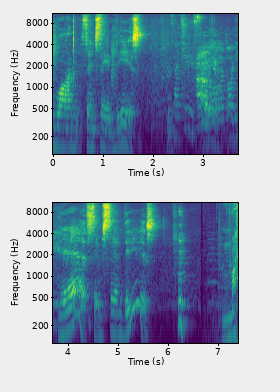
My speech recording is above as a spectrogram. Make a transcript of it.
I want same same this. Ah, okay. Yes, same same this. ไม่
